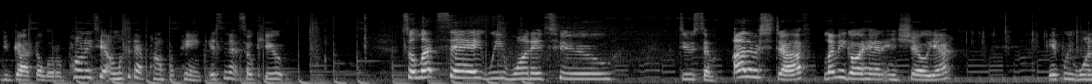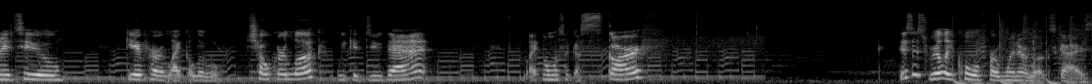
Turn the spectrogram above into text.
You've got the little ponytail. And look at that pump of pink. Isn't that so cute? So let's say we wanted to do some other stuff. Let me go ahead and show you. If we wanted to give her like a little choker look, we could do that. Like almost like a scarf. This is really cool for winter looks, guys.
